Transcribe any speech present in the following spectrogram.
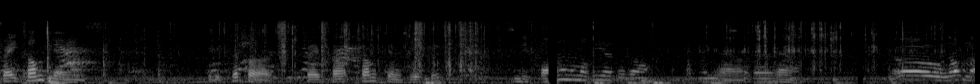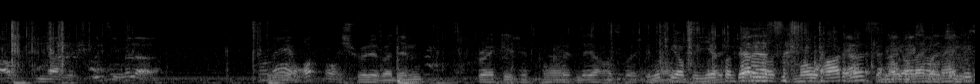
Trey Tompkins. Für die Clippers. Trey Tom- Tompkins, Rookie. Sind die vorne nummeriert oder? Ja, ja. Oh, noch ein Nuggets. Quincy Miller. Oh, Hotbox. Ich würde bei dem Break ich jetzt komplett leer aus, weil ich Rookie of the Year Contenders, Mo Harkless, genau die Orlando Magic.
